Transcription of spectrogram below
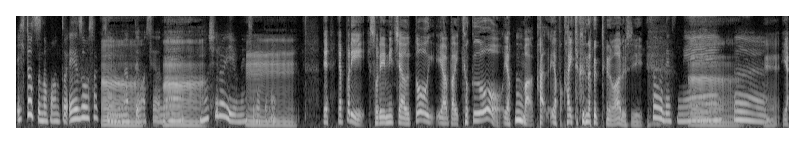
一つの本当映像作品になってますよね。うん面白いよね、すごくね。ね。で、やっぱり、それ見ちゃうと、やっぱり曲を、やっぱ、うんまあか、やっぱ買いたくなるっていうのはあるし、そうですね。うんうん。ねいや、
